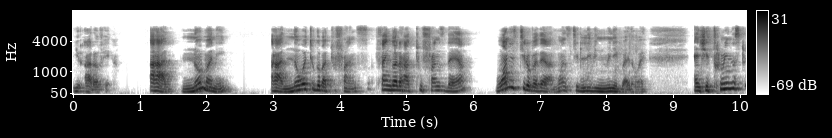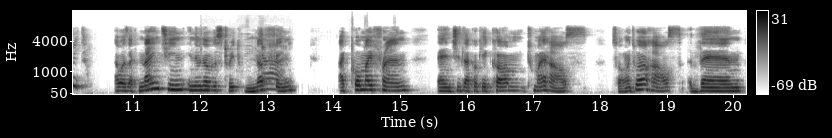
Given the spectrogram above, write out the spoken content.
you out of here. I had no money. I had nowhere to go back to France. Thank God I had two friends there. One is still over there. One still lives in Munich, by the way. And she threw me in the street. I was like 19 in the middle of the street, oh nothing. I called my friend and she's like, okay, come to my house. So I went to her house. Then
